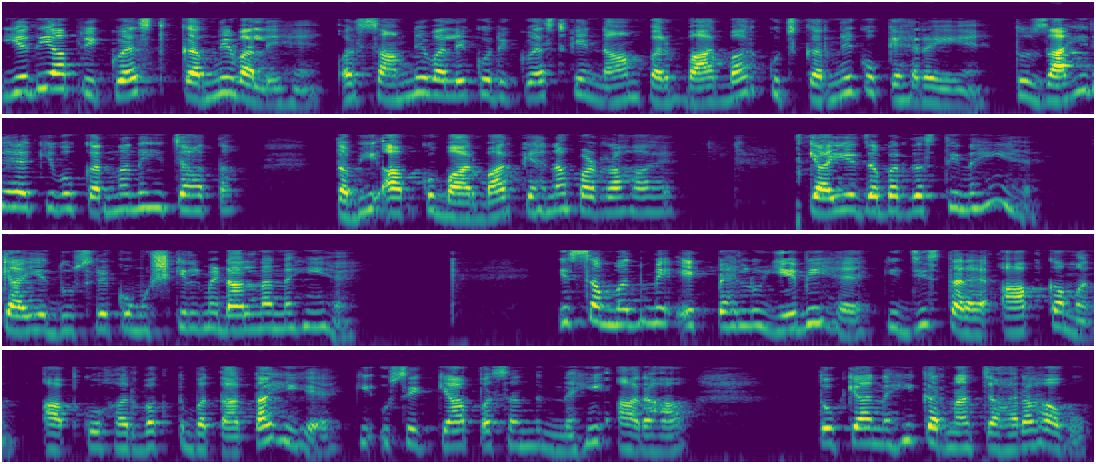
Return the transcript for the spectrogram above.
यदि आप रिक्वेस्ट करने वाले हैं और सामने वाले को रिक्वेस्ट के नाम पर बार बार कुछ करने को कह रहे हैं तो ज़ाहिर है कि वो करना नहीं चाहता। तभी आपको बार बार कहना पड़ रहा है, क्या ये ज़बरदस्ती नहीं है? क्या ये दूसरे को मुश्किल में डालना नहीं है? इस संबंध में एक पहलू ये भी है कि जिस तरह आपका मन आपको हर वक्त बताता ही है कि उसे क्या पसंद नहीं आ रहा तो क्या नहीं करना चाह रहा वो,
